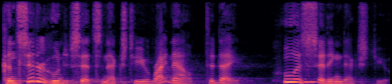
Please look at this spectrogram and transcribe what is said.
Consider who sits next to you right now, today. Who is sitting next to you?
